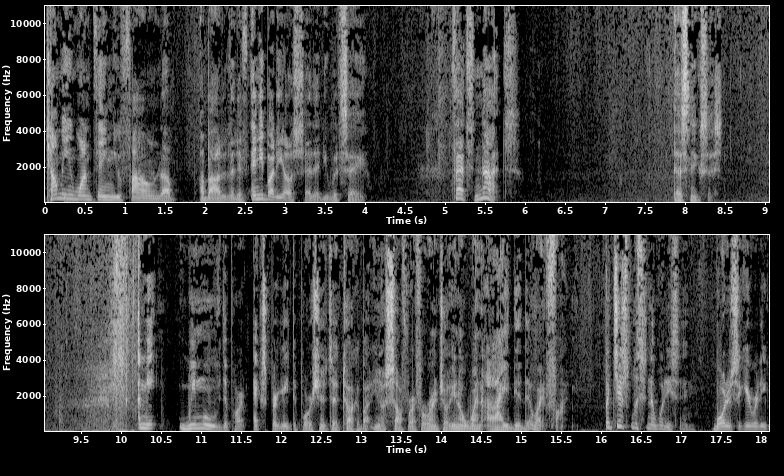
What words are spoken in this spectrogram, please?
Tell me one thing you found about it that if anybody else said it, you would say, that's nuts. That Doesn't exist. I mean, remove the part, expurgate the portions that talk about, you know, self-referential, you know, when I did that. Right, fine. But just listen to what he's saying. Border security.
